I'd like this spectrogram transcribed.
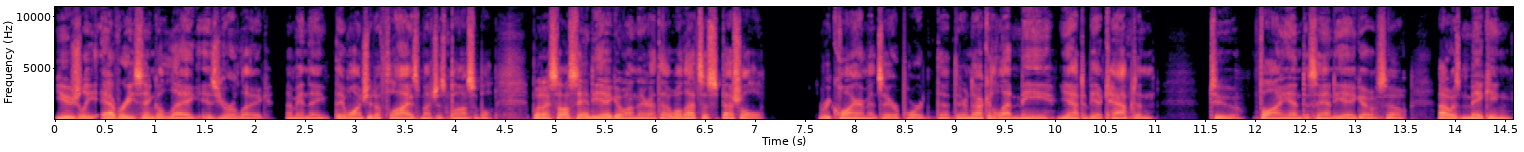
usually every single leg is your leg. I mean, they they want you to fly as much as possible. But I saw San Diego on there, I thought, well, that's a special requirements airport that they're not going to let me. You have to be a captain to fly into San Diego. So I was making,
